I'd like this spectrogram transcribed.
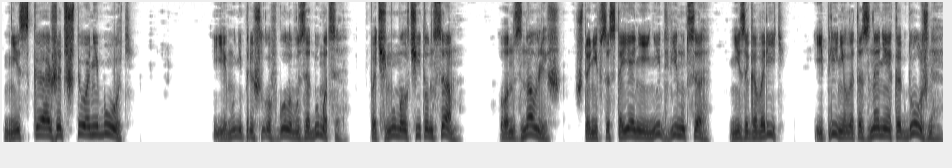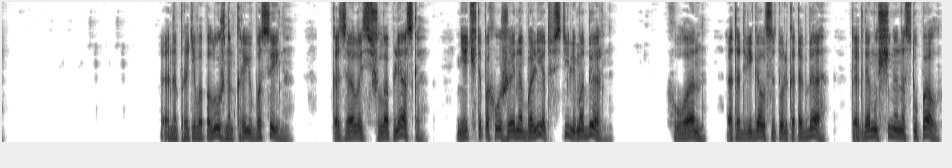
Не скажет что-нибудь?» Ему не пришло в голову задуматься, почему молчит он сам. Он знал лишь, что не в состоянии ни двинуться, ни заговорить, и принял это знание как должное. А на противоположном краю бассейна, казалось, шла пляска, нечто похожее на балет в стиле модерн. Хуан отодвигался только тогда, когда мужчина наступал,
